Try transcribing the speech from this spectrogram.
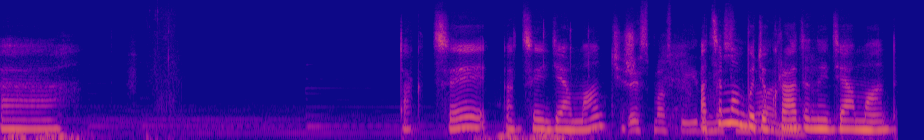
Е... Так, це оцей діамант чи що? А це, мабуть, украдений діамант.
